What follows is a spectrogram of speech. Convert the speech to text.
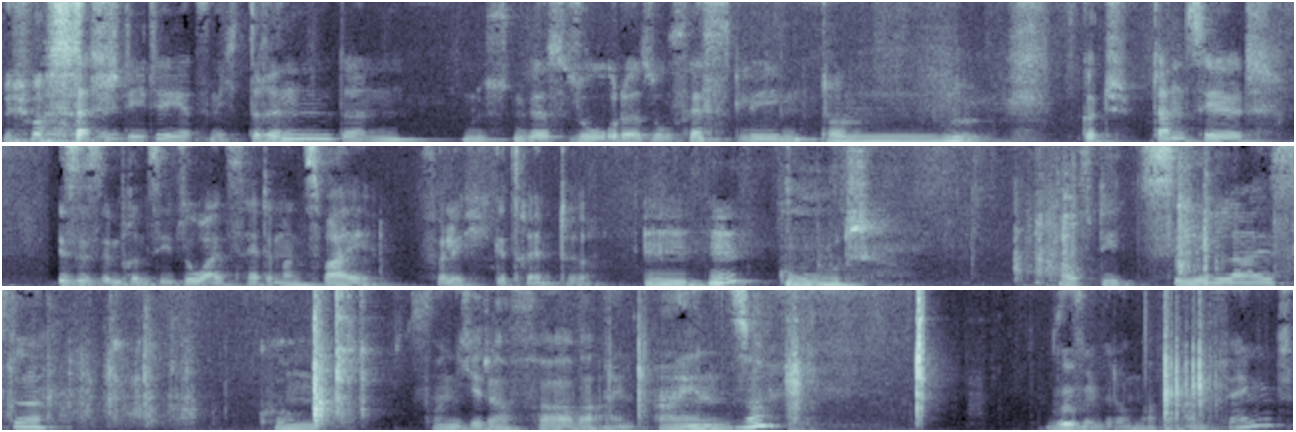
Ich weiß Das nicht. steht hier jetzt nicht drin, dann müssten wir es so oder so festlegen. Dann nö. Gut, dann zählt, ist es im Prinzip so, als hätte man zwei völlig getrennte. Mhm. Gut. Auf die Zählleiste kommt von jeder Farbe ein Einser. Würfeln wir doch mal, wer anfängt.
